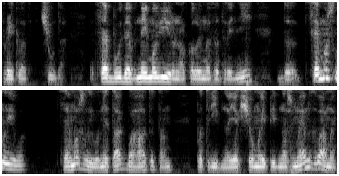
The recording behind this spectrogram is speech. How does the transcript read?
приклад чуда. Це буде неймовірно, коли ми за три дні. Це можливо. Це можливо. Не так багато там потрібно. Якщо ми піднажмемо з вами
